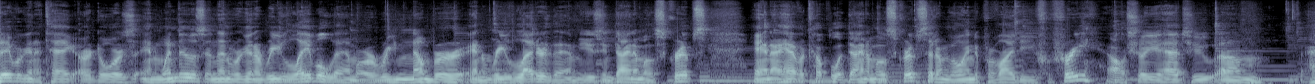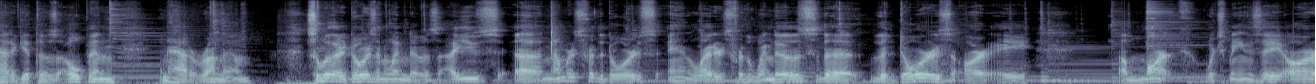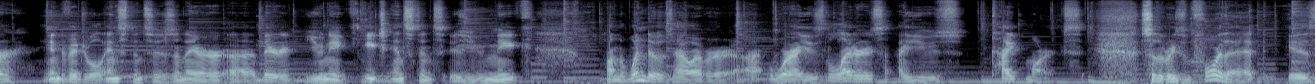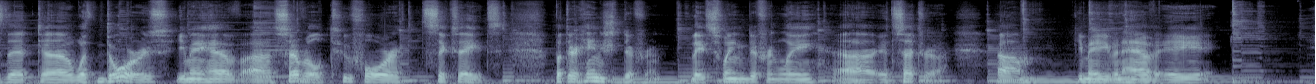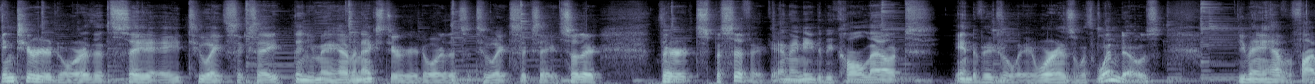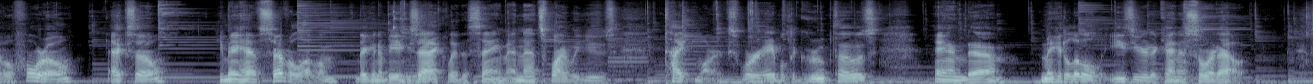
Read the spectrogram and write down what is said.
Today we're going to tag our doors and windows and then we're going to relabel them or renumber and reletter them using Dynamo scripts. And I have a couple of Dynamo scripts that I'm going to provide to you for free. I'll show you how to um, how to get those open and how to run them. So with our doors and windows, I use uh, numbers for the doors and letters for the windows. The the doors are a a mark, which means they are individual instances and they're uh, they're unique. Each instance is unique. On the windows, however, uh, where I use the letters, I use type marks. So the reason for that is that uh, with doors, you may have uh, several 2, 4, 6, 8s, but they're hinged different. They swing differently, uh, etc. Um, you may even have a interior door that's say a 2868, then you may have an exterior door that's a 2868. So they're they're specific and they need to be called out individually. Whereas with Windows, you may have a 5040 XO, you may have several of them. They're going to be exactly the same, and that's why we use type marks. We're able to group those and uh, make it a little easier to kind of sort out.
